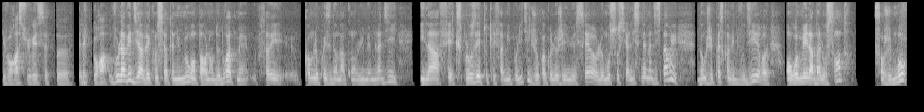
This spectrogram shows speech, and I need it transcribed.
qui vont rassurer cet euh, électorat. Vous l'avez dit avec un certain humour en parlant de droite, mais vous savez, comme le président Macron lui-même l'a dit, il a fait exploser toutes les familles politiques. Je crois que le GUSR, le mot socialisme même a disparu. Donc j'ai presque envie de vous dire, on remet la balle au centre, sans jeu de mots,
